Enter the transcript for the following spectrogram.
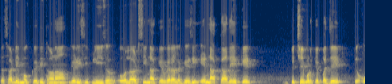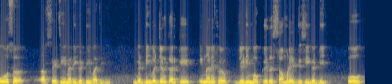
ਤਾਂ ਸਾਡੀ ਮੌਕੇ ਦੀ ਥਾਣਾ ਜਿਹੜੀ ਸੀ ਪੁਲਿਸ, ਉਹ ਅਲਰਟ ਸੀ, ਨਾਕੇ ਵਗੈਰਾ ਲੱਗੇ ਸੀ। ਇਹ ਨਾਕਾ ਦੇਖ ਕੇ ਪਿੱਛੇ ਮੁੜ ਕੇ ਭੱਜੇ ਤੇ ਉਸ ਅਰਸੇ 'ਚ ਹੀ ਇਹਨਾਂ ਦੀ ਗੱਡੀ ਵੱਜ ਗਈ। ਗੱਡੀ ਵੱਜਣ ਕਰਕੇ ਇਹਨਾਂ ਨੇ ਫਿਰ ਜਿਹੜੀ ਮੌਕੇ ਤੇ ਸਾਹਮਣੇ ਦਿਸੀ ਗੱਡੀ, ਉਹ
